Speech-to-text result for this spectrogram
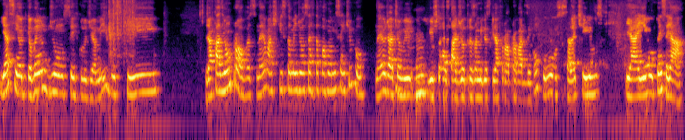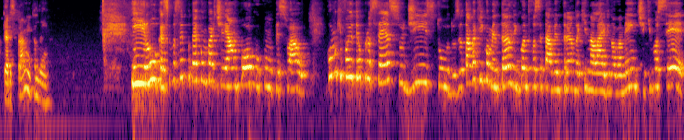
e assim, eu, eu venho de um círculo de amigos que já faziam provas, né? Eu acho que isso também, de uma certa forma, me incentivou, né? Eu já tinha uhum. visto o resultado de outras amigas que já foram aprovadas em concursos seletivos, e aí eu pensei, ah, quero isso para mim também. E, Lucas, se você puder compartilhar um pouco com o pessoal, como que foi o teu processo de estudos? Eu estava aqui comentando, enquanto você estava entrando aqui na live novamente, que você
